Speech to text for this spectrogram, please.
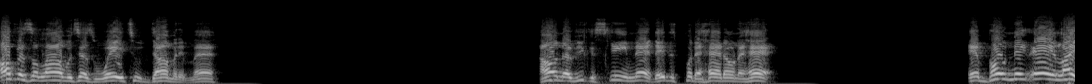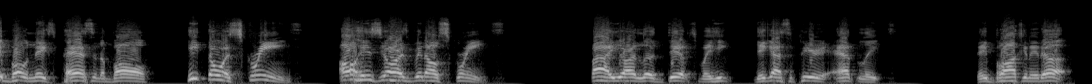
Offensive line was just way too dominant, man. I don't know if you can scheme that. They just put a hat on a hat. And Bo they ain't like Bo Nix passing the ball. He throwing screens. All his yards been off screens. Five yard little dips, but he they got superior athletes. They blocking it up.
